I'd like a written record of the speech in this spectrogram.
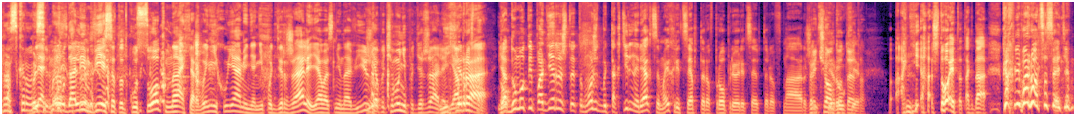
Раскрой Блять, мы удалим весь этот кусок нахер. Вы нихуя меня не поддержали, я вас ненавижу. Не, почему не поддержали? Ни Я хера. просто- Я ну, думал, ты поддержишь, что это может быть тактильная реакция моих рецепторов, проприорецепторов на При женские чем тут руки. это? А, не- а что это тогда? Как мне бороться с этим?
